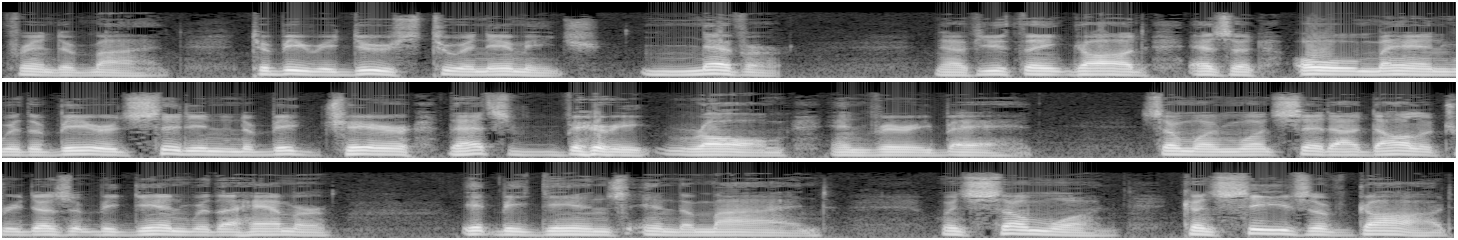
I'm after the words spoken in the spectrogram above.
friend of mine, to be reduced to an image. Never. Now, if you think God as an old man with a beard sitting in a big chair, that's very wrong and very bad. Someone once said idolatry doesn't begin with a hammer it begins in the mind. When someone conceives of God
